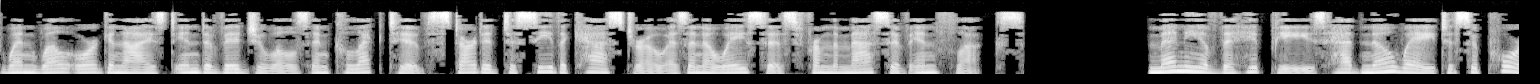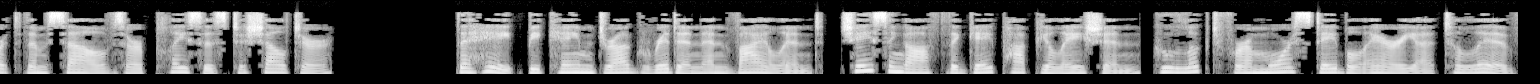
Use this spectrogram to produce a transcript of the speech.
when well-organized individuals and collectives started to see the Castro as an oasis from the massive influx. Many of the hippies had no way to support themselves or places to shelter. The Haight became drug-ridden and violent, chasing off the gay population, who looked for a more stable area to live.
